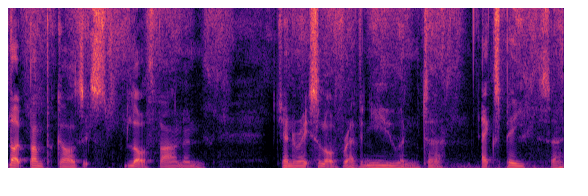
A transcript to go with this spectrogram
Like bumper cars, it's a lot of fun and generates a lot of revenue and uh, XP. So.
